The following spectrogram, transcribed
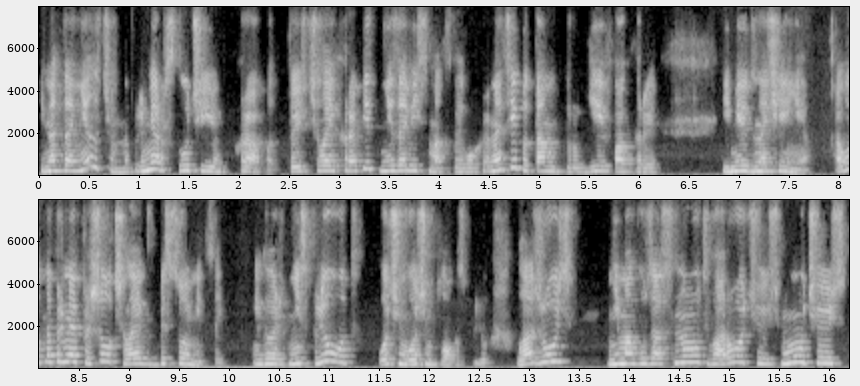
Иногда незачем, например, в случае храпа. То есть человек храпит независимо от своего хронотипа, там другие факторы имеют значение. А вот, например, пришел человек с бессонницей и говорит, не сплю, вот очень-очень плохо сплю. Ложусь, не могу заснуть, ворочаюсь, мучаюсь,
